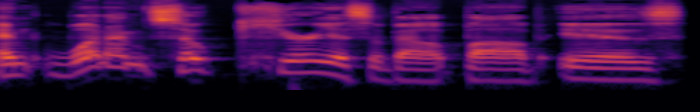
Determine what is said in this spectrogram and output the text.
And what I'm so curious about, Bob, is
